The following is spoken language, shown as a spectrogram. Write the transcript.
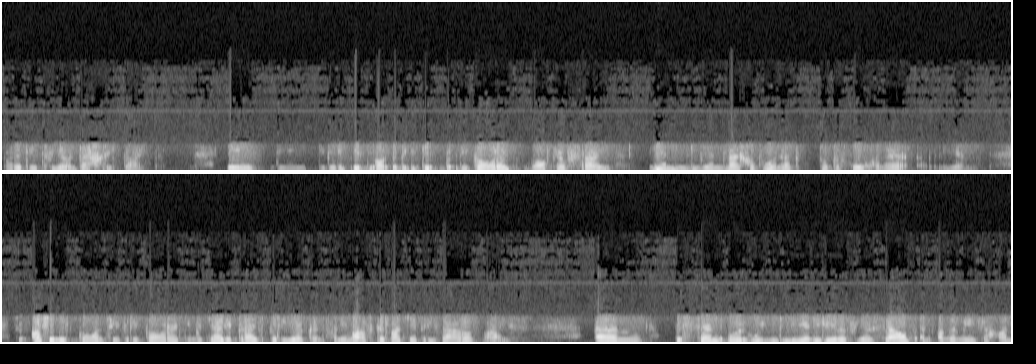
wat dit het vir jou integriteit? En die die die die, die, die, die, die waarheid maak jou vry. Een leen lei gewoonlik tot 'n volgende leen. So as jy nie kans sien vir die waarheid nie, moet jy die prys bereken van die masker wat jy vir die wêreld wys. Ehm um, besin oor hoe jy leer die lewe vir jouself en ander mense gaan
